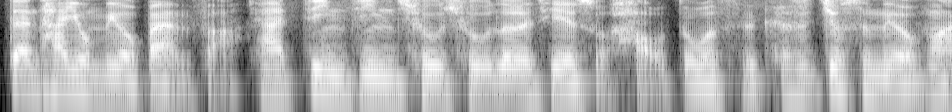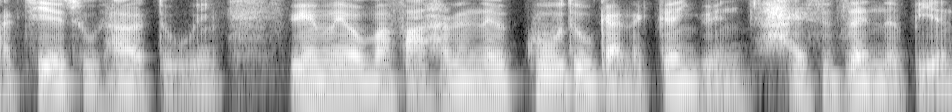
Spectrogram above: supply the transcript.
但他又没有办法。他进进出出乐戒所好多次，可是就是没有办法戒除他的毒瘾，因为没有办法，他的那个孤独感的根源还是在那边。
